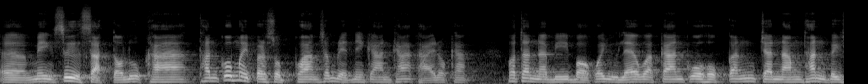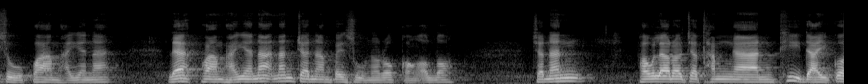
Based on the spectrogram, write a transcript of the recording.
เอ่อไม่ซื่อสัตย์ต่อลูกค้า ท่านก็ไม่ประสบความสำเร็จในการค้าขายหรอกครับ เพราะท่านนาบีบอกว่าอยู่แล้วว่าการโกหกนั้นจะนำท่านไปสู่ความหายนะ และความหายนะนั้นจะนำไปสู่นรกของอัลลอฮ์ฉะนั้นพอเวลาเราจะทำงานที่ใดก็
